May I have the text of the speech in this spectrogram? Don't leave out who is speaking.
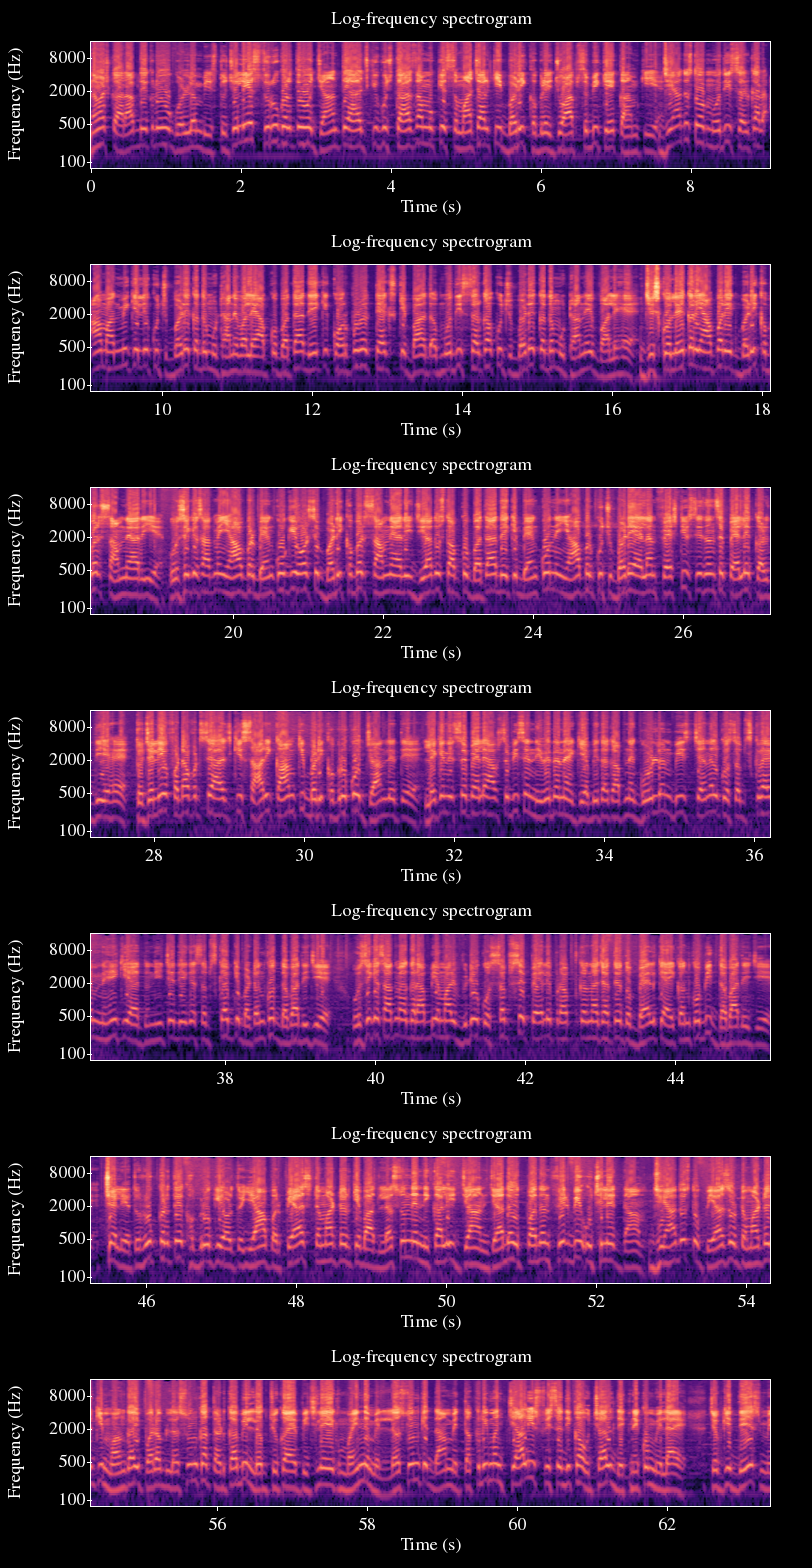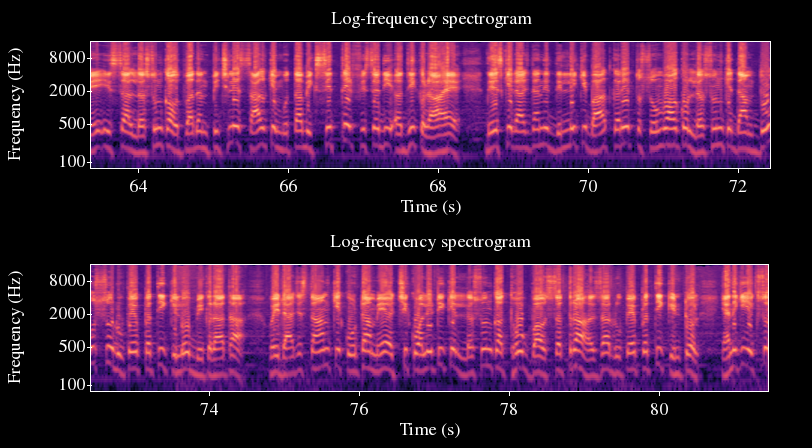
Speaker 1: नमस्कार, आप देख रहे हो गोल्डन बीस तो चलिए शुरू करते हो, जानते हैं आज की कुछ ताज़ा मुख्य समाचार की बड़ी खबरें जो आप सभी के काम की है। जी हाँ दोस्तों, अब मोदी सरकार आम आदमी के लिए कुछ बड़े कदम उठाने वाले हैं। आपको बता दें कि कॉरपोरेट टैक्स के बाद अब मोदी सरकार कुछ बड़े कदम उठाने वाले है, जिसको लेकर यहाँ पर एक बड़ी खबर सामने आ रही है। उसी के साथ में यहाँ पर बैंकों की ओर से बड़ी खबर सामने आ रही है। जी हाँ दोस्तों, आपको बता दे की बैंकों ने यहाँ पर कुछ बड़े ऐलान फेस्टिव सीज़न से पहले कर दिए है। तो चलिए फटाफट से आज की सारी काम की बड़ी खबरों को जान लेते हैं। लेकिन इससे पहले आप सभी से निवेदन है कि अभी तक आपने गोल्डन बीस चैनल को सब्सक्राइब नहीं किया है तो नीचे दिए गए सब्सक्राइब के बटन को दबा दीजिए। उसी के साथ में अगर आप भी हमारी वीडियो को सबसे पहले प्राप्त करना चाहते हो तो बेल के आइकन को भी दबा दीजिए। चलिए तो रुक करते खबरों की और तो यहाँ पर प्याज, टमाटर के बाद लहसुन ने निकाली जान। ज़्यादा उत्पादन फिर भी उछले दाम। जी हाँ दोस्तों, प्याज और टमाटर की महँगाई पर अब लहसुन का तड़का भी लग चुका है। पिछले एक महीने में लहसुन के दाम में तकरीबन चालीस चालीस फ़ीसदी का उछाल देखने को मिला है, जबकि देश में इस साल लहसुन का उत्पादन पिछले साल के मुताबिक सितर फ़ीसदी अधिक रहा है। देश की राजधानी दिल्ली की बात करें तो सोमवार को लहसुन के दाम दो सौ प्रति किलो बिक रहा था। वही राजस्थान के कोटा में अच्छी क्वालिटी के लहसुन का थोक भाव सत्रह हज़ार प्रति क्विंटल, यानी कि एक सौ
